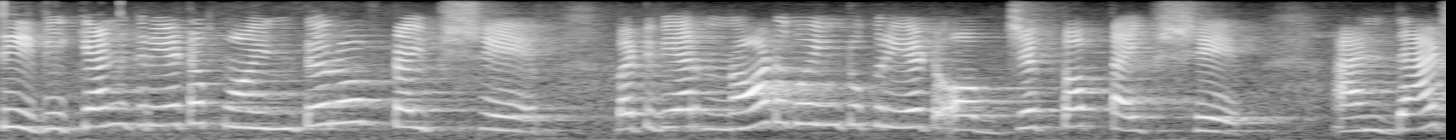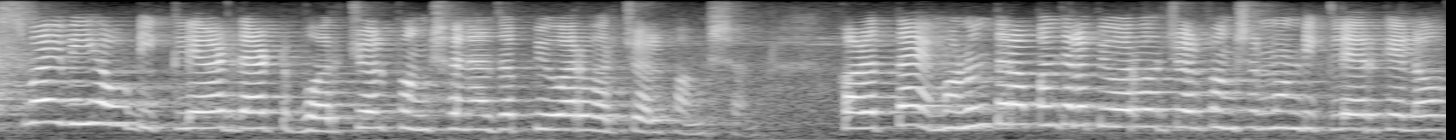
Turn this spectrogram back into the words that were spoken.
See we can create a pointer of type shape but we are not going to create object of type shape. And that's why we have declared that virtual function as a pure virtual function. कळतंय म्हणून तर आपण त्याला प्युअर व्हर्च्युअल फंक्शन म्हणून डिक्लेअर केलं.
